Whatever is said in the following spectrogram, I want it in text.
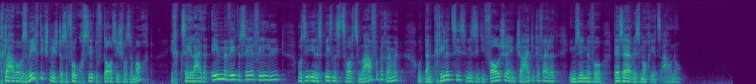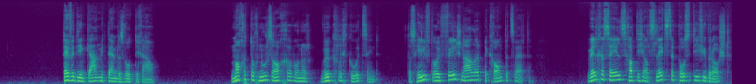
Ich glaube aber, das Wichtigste ist, dass er fokussiert auf das ist, was er macht. Ich sehe leider immer wieder sehr viele Leute, wo sie ihr Business zwar zum Laufen bekommen und dann killen sie es, weil sie die falschen Entscheidungen fällen, im Sinne von, der Service mache ich jetzt auch noch. Der verdient Geld mit dem, das wollte ich auch. Macht doch nur Sachen, die wirklich gut sind. Das hilft euch viel schneller bekannter zu werden. Welcher Sales hat dich als letzter positiv überrascht?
